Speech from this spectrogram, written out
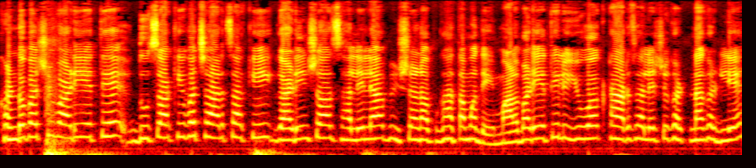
खंडोबाची वाडी येथे दुचाकी व चारचाकी गाडींच्या झालेल्या भीषण अपघातामध्ये माळवाडी येथील युवक ठार झाल्याची घटना घडली आहे.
